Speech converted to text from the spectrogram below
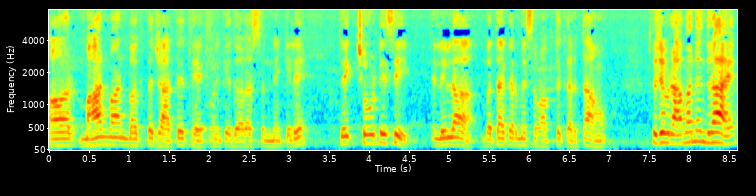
और महान महान भक्त जाते थे उनके द्वारा सुनने के लिए। तो एक छोटी सी लीला बताकर मैं समाप्त करता हूँ। तो जब रामानंद राय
